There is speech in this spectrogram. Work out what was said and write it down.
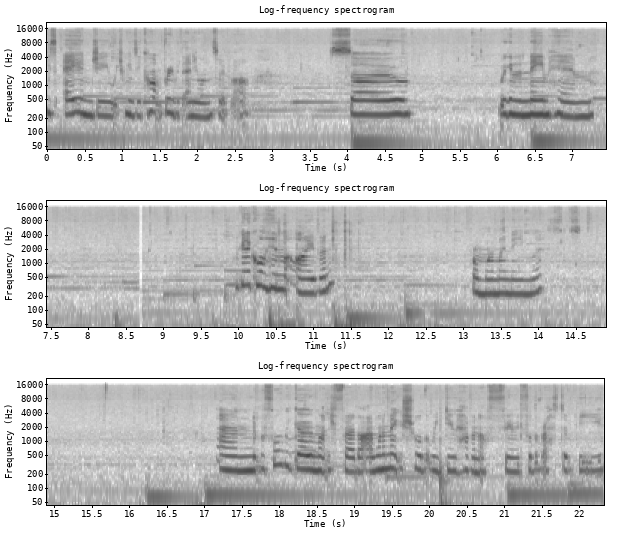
He's A and G, which means he can't breed with anyone so far. So we're gonna name him. We're gonna call him Ivan from one of my name lists. And before we go much further, I want to make sure that we do have enough food for the rest of the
